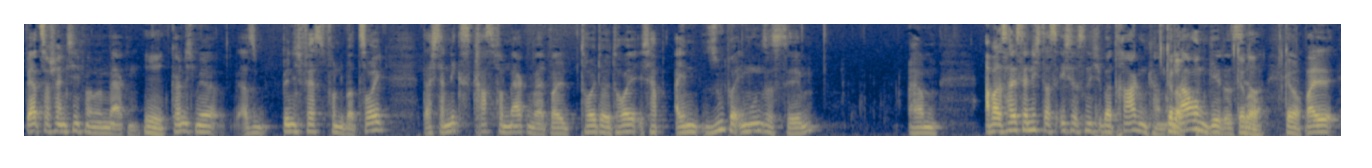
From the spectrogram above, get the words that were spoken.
werde es wahrscheinlich nicht mal mehr merken. Mhm. Könnte ich mir, also bin ich fest von überzeugt, dass ich da nichts krass von merken werde, weil toi toi toi, ich habe ein super Immunsystem. Ähm, aber das heißt ja nicht, dass ich es nicht übertragen kann. Genau. Und darum geht es Genau, ja. genau. Weil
